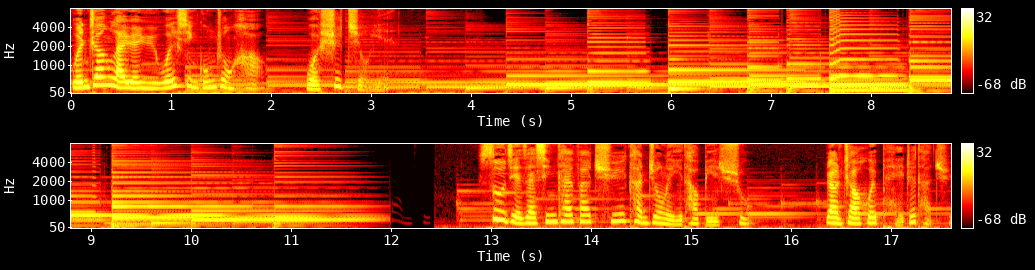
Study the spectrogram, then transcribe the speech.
文章来源于微信公众号“我是九爷”。素姐在新开发区看中了一套别墅，让赵辉陪着她去。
